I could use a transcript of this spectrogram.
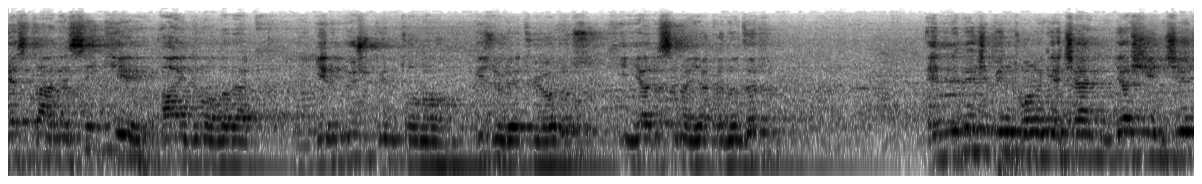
kestanesi ki aydın olarak 23 bin tonu biz üretiyoruz ki yarısına yakınıdır. 55 bin tonu geçen yaş incir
